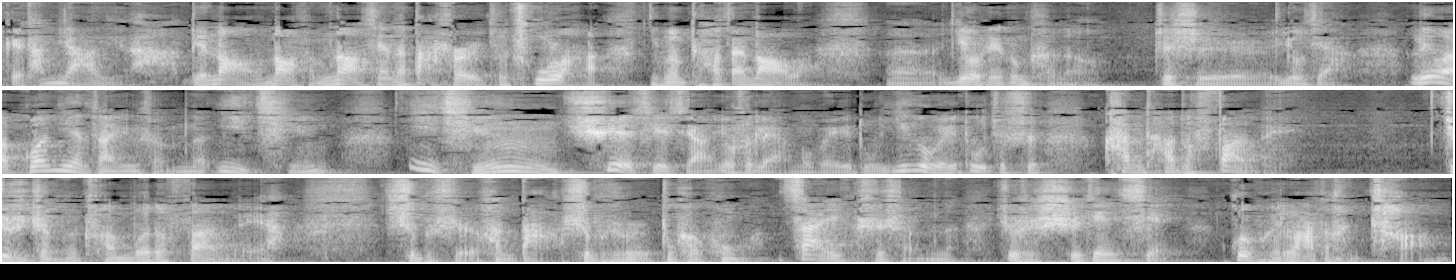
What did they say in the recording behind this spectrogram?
给他们压力的。别闹了，闹什么闹？现在大事儿已经出了，你们不要再闹了。呃，也有这种可能。这是油价。另外，关键在于什么呢？疫情，疫情确切讲又是两个维度，一个维度就是看它的范围，就是整个传播的范围啊，是不是很大，是不是不可控啊？再一个是什么呢？就是时间线会不会拉得很长？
